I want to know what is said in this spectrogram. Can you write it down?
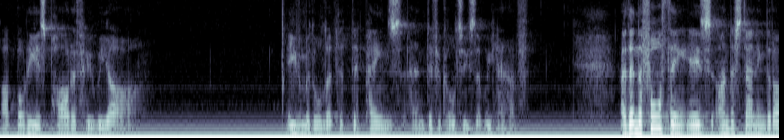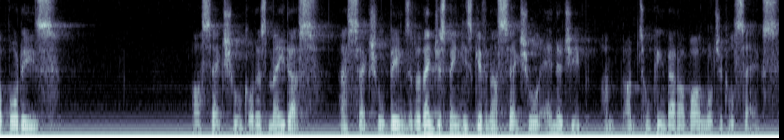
Our body is part of who we are, even with all the, the, the pains and difficulties that we have. And then the fourth thing is understanding that our bodies are sexual. God has made us as sexual beings. And I don't just mean he's given us sexual energy, but I'm, I'm talking about our biological sex.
